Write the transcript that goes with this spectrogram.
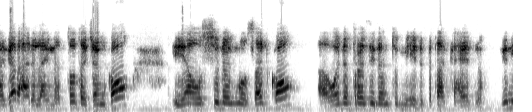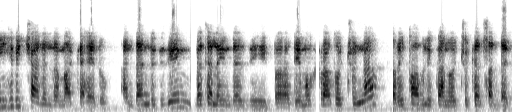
ነገር አንድ ላይ መጥቶ ተጨምቆ ያው እሱ ደግሞ ጸድቆ ወደ ፕሬዚደንቱ የሚሄድበት አካሄድ ነው። ግን ይህ ብቻ አይደለም አካሄዱ። አንዳንድ ጊዜም በተለይ እንደዚህ በዴሞክራቶቹ እና ሪፐብሊካኖቹ ከጸደቀ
